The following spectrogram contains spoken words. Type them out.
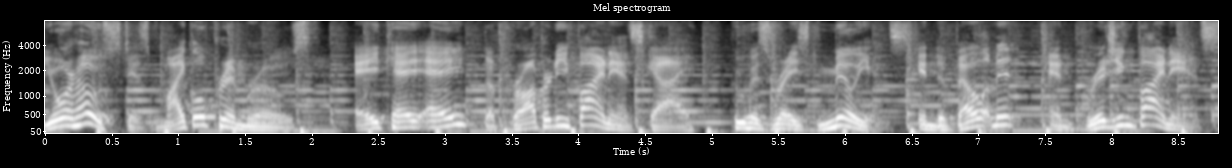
Your host is Michael Primrose, aka the Property Finance Guy, who has raised millions in development and bridging finance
